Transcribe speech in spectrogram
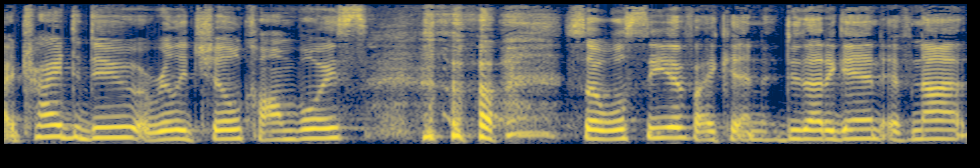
I tried to do a really chill, calm voice, so we'll see if I can do that again. If not,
